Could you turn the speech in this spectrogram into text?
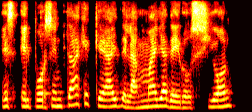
es el porcentaje que hay de la malla de erosión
